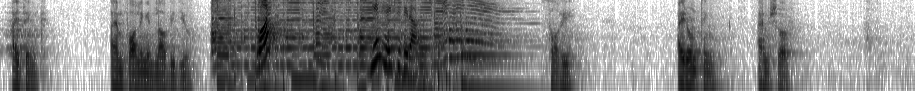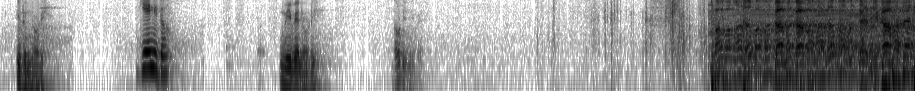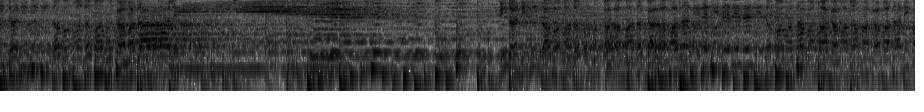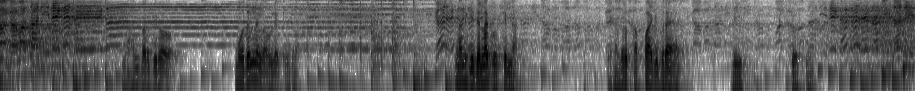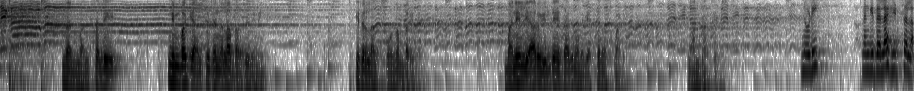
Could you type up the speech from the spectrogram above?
I think I am following in love with you what ಏನು ಹೇಳ್ತಿದ್ದೀರಾ? Sorry I don't think I am sure ಇದನ್ನ ನೋಡಿ. ಏನಿದು? ನೀವೇ ನೋಡಿ. ನೋಡಿ ನೀವೇ. ನಾನು ಬರೆದಿರೋ ಮೊದಲನೇ ಲವ್ ಲೆಟರ್ ಇದು. ನನಗಿದೆಲ್ಲ ಗೊತ್ತಿಲ್ಲ. ಏನಾದರೂ ತಪ್ಪಾಗಿದ್ದರೆ ಪ್ಲೀಸ್ ಎಕ್ಸ್ಕ್ಯೂಸ್ ಮೀ. ನನ್ನ ಮನಸ್ಸಲ್ಲಿ ನಿಮ್ಮ ಬಗ್ಗೆ ಅನಿಸಿದ್ದನ್ನೆಲ್ಲ ಬರೆದಿದ್ದೀನಿ. ಇದರಲ್ಲಿ ನನ್ನ ಫೋನ್ ನಂಬರ್ ಇದೆ. ಮನೇಲಿ ಯಾರೂ ಇಲ್ಲದೆ ಇದ್ದಾಗ ನನಗೆ ಎಸ್ ಎಂ ಎಸ್ ಮಾಡಿ. ನಾನು ಬರ್ತೀನಿ. ನೋಡಿ ನನಗಿದೆಲ್ಲ ಹಿಡ್ಸಲ್ಲ.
